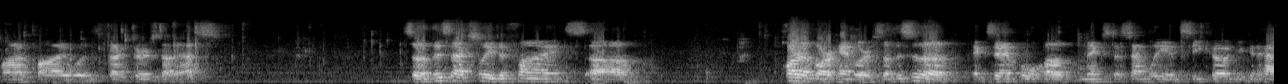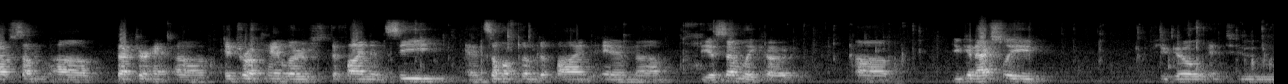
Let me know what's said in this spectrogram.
modify was vectors.s. So this actually defines uh, part of our handler. So this is an example of mixed assembly in C code. You can have some uh, vector uh, interrupt handlers defined in C and some of them defined in uh, the assembly code. Uh, you can actually, if you go into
